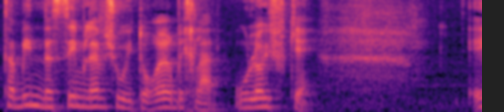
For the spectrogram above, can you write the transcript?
תמיד נשים לב שהוא יתעורר בכלל, הוא לא יבכה. אה,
